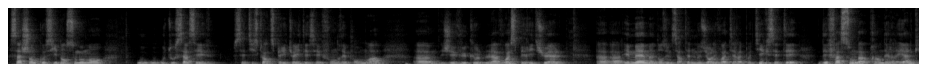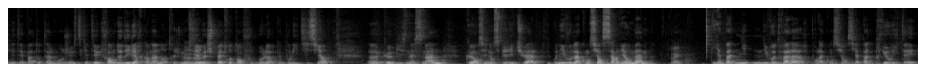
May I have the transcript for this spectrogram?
sachant qu'aussi dans ce moment où, tout ça, cette histoire de spiritualité s'est effondrée pour moi, euh, j'ai vu que la voie spirituelle euh, euh, et même dans une certaine mesure les voies thérapeutiques, c'était des façons d'appréhender le réel qui n'étaient pas totalement justes, qui étaient une forme de délire comme un autre. Et je me disais, mhm. ben, je peux être autant footballeur que politicien, que businessman, que enseignant spirituel. Au niveau de la conscience, ça revient au même. Ouais il n'y a pas de niveau de valeur pour la conscience, il n'y a pas de priorité.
